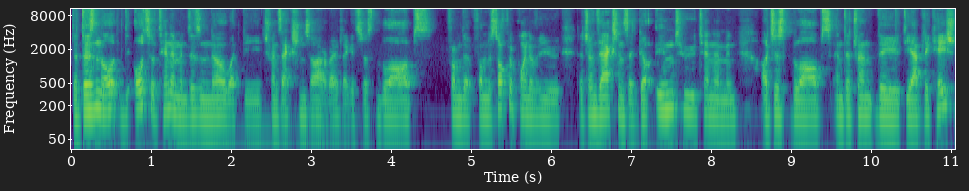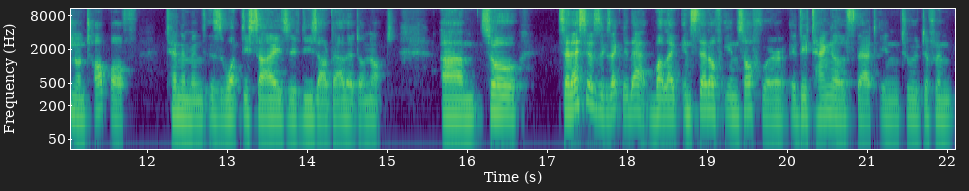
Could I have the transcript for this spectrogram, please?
that doesn't also Tendermint doesn't know what the transactions are, right? Like it's just blobs from the from the software point of view. The transactions that go into Tendermint are just blobs, and the the the application on top of Tendermint is what decides if these are valid or not. Um, so Celestia is exactly that, but like instead of in software, it detangles that into different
